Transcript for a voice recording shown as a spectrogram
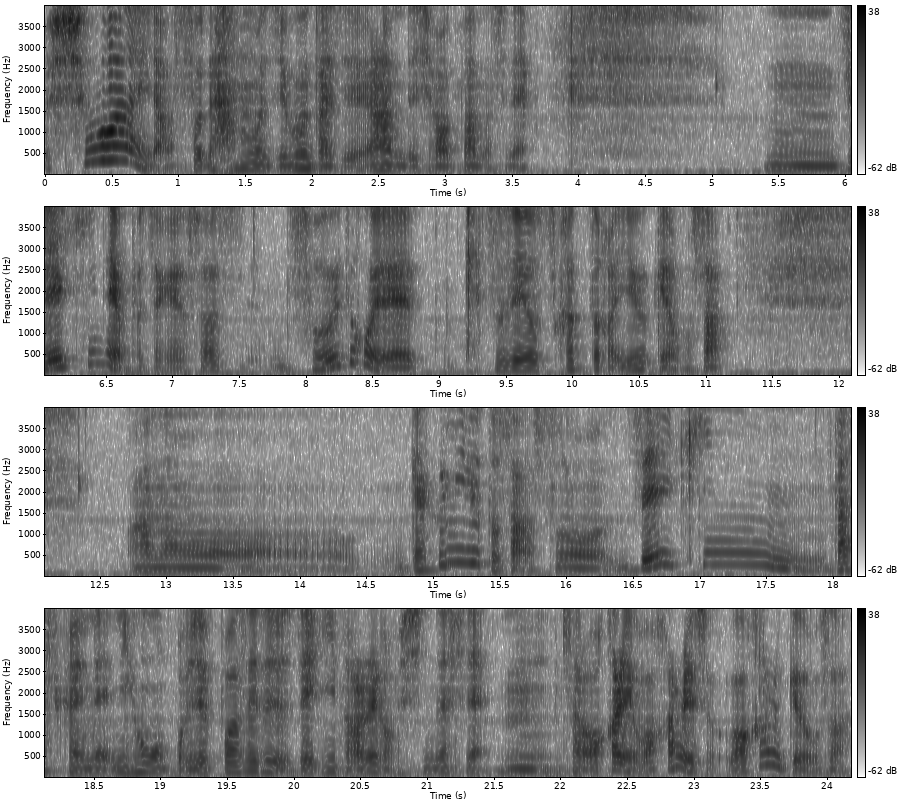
う、しょうがないじゃん。それはもう自分たちで選んでしまったんだしね。うん、税金だよ、ぶっちゃけ。そそういうとこで血税を使ったとか言うけどもさ、あのー、逆に言うとさ、その、税金、確かにね、日本は50%以上税金取られるかもしんないしね。うん。それはわかるよ、わかるでしょ。わかるけどさ、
